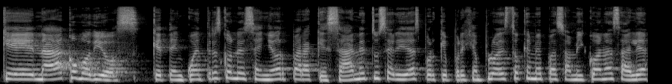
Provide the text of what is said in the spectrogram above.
que nada como Dios, que te encuentres con el Señor para que sane tus heridas, porque por ejemplo, esto que me pasó a mí con Azalia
